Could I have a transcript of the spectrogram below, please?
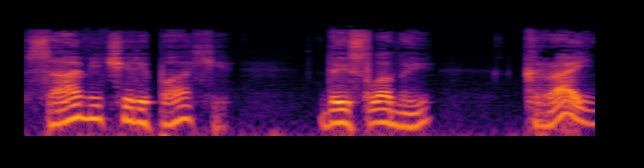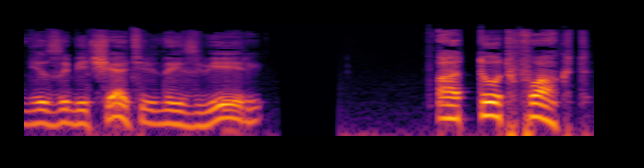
сами черепахи, да и слоны, крайне замечательные звери. А тот факт,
